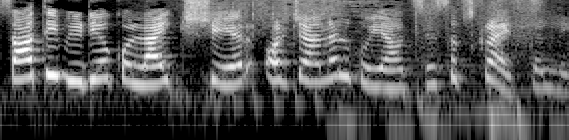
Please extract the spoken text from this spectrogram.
साथ ही वीडियो को लाइक, शेयर और चैनल को याद से सब्सक्राइब कर लें।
